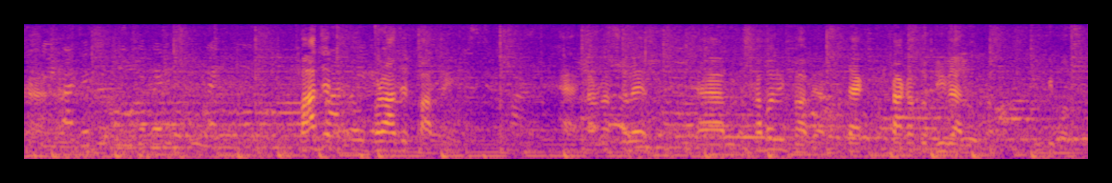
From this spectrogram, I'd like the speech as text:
হ্যাঁ বাজেট বাজেটে পার হ্যাঁ কারণ আসলে স্বাভাবিকভাবে টাকা তো ডিভ্যালু প্রতি বছর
